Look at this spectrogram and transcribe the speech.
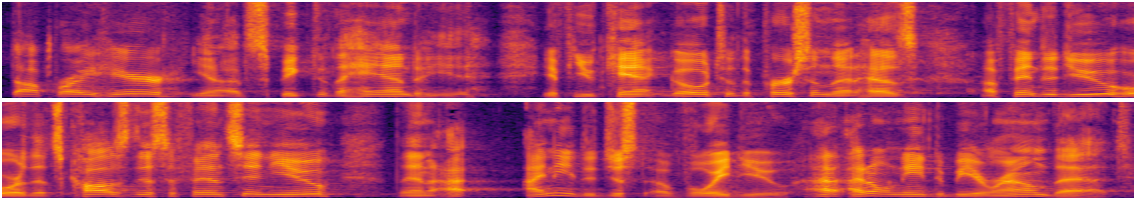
stop right here. You know, speak to the hand. If you can't go to the person that has offended you or that's caused this offense in you, then I, I need to just avoid you. I, I don't need to be around that.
